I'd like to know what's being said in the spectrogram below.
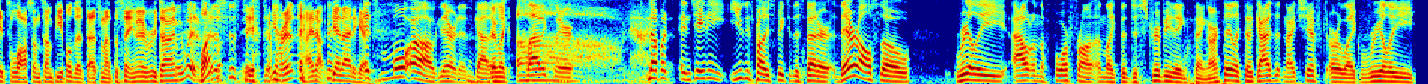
It's lost on some people that that's not the same every time. Wait minute, What? This, this tastes different. I know. Get out of here. It's more. Oh, there it is. Got it. They're like, "Oh, loud and oh, clear. no, but and JD, you could probably speak to this better. They're also really out on the forefront on like the distributing thing, aren't they? Like the guys at Night Shift are like really.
